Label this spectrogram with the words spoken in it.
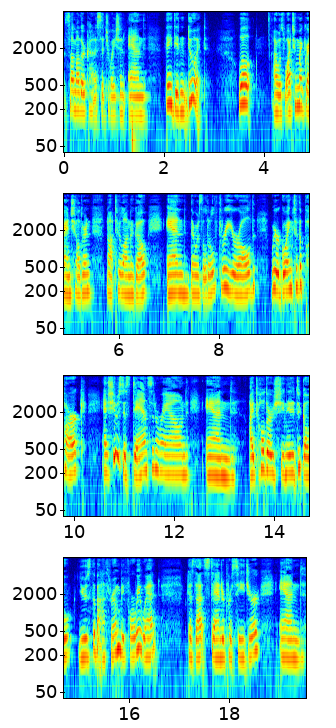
some other kind of situation and they didn't do it? Well, I was watching my grandchildren not too long ago, and there was a little three year old. We were going to the park, and she was just dancing around. And I told her she needed to go use the bathroom before we went because that's standard procedure. And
